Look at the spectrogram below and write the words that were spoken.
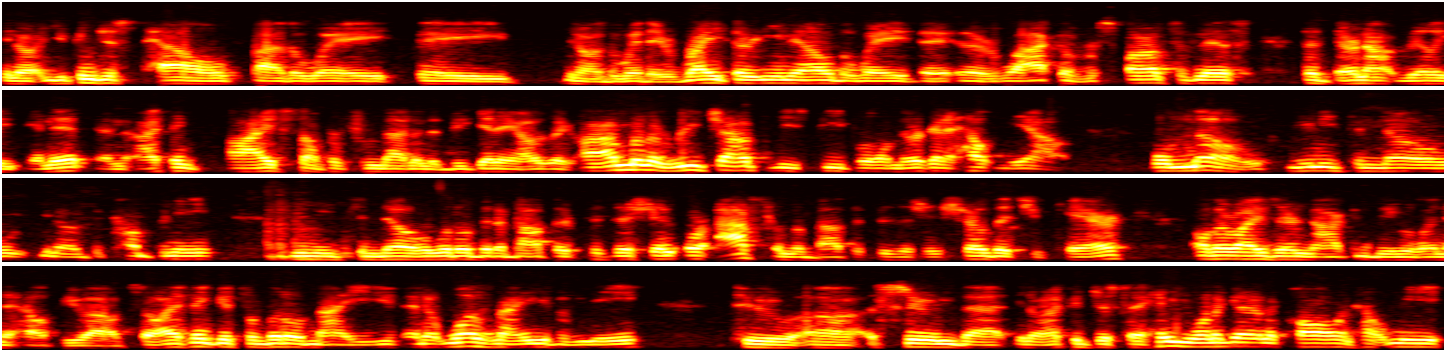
you know you can just tell by the way they you know the way they write their email the way they, their lack of responsiveness that they're not really in it. And i think i suffered from that in the beginning. I was like i'm going to reach out to these people and they're going to help me out. Well no you need to know you know the company. You need to know a little bit about their position or ask them about their position, show that you care. Otherwise, they're not going to be willing to help you out. So I think it's a little naive, and it was naive of me to uh, assume that you know I could just say, "Hey, you want to get on a call and help me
